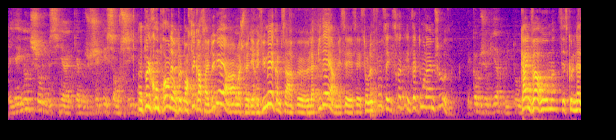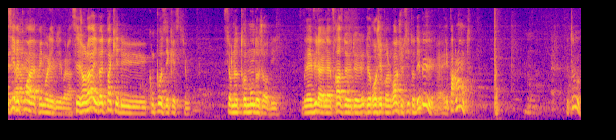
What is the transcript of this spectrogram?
Et il y a une autre chose aussi à laquelle j'étais sensible. On peut le comprendre et on peut le penser grâce à Heidegger. Hein. Moi, je fais des résumés comme ça, un peu lapidaires, mais c'est sur le fond, c'est exactement la même chose. Et comme je viens plutôt. Kein Warum, c'est ce que le nazi répond à Primo Levi. Voilà. Ces gens-là, ils ne veulent pas qu'il y ait du... qu'on pose des questions sur notre monde aujourd'hui. Vous avez vu la, la phrase de, de, de Roger Paul Brock que je cite au début, elle est parlante. C'est tout.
